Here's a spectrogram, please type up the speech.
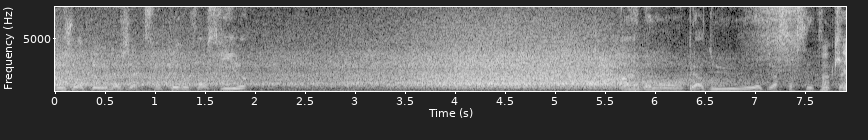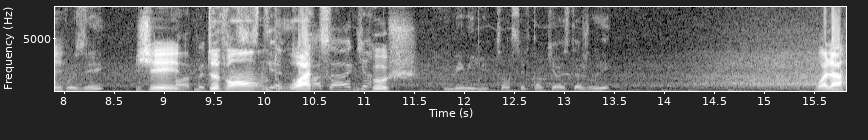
Les joueurs de l'Ajax en pleine offensive. Ah, Un ballon perdu, l'adversaire s'est Ok. interposé. J'ai devant, droite, gauche. 8 minutes, hein, c'est le temps qui reste à jouer. Voilà.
